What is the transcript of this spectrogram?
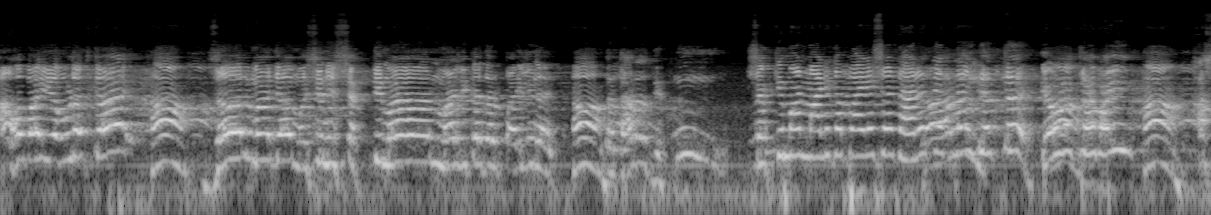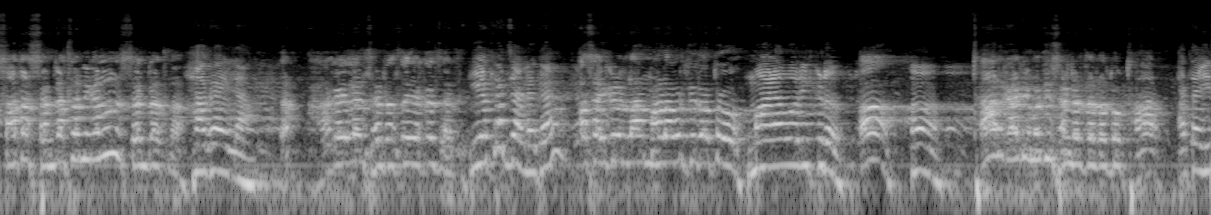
अहो बाई एवढंच काय? हा. जर माझ्या मशीने शक्तिमान मालिका जर पाहिली नाही हा. तर धारच देत नाही. शक्तिमान मालिका पाहिल्याशिवाय धारच नाही. देत नाही. एवढंच नाही बाई. हा. हा साधा संडासला निघाला ना संडासला. हागायला. हा गायला आणि संडासला एकच झालं. एकच झालं का? असा इकडे लांब माळावरती जातो. माळावर इकडं. हा. हा. थार गाडीमध्ये संडासला जातो थार. आता ही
